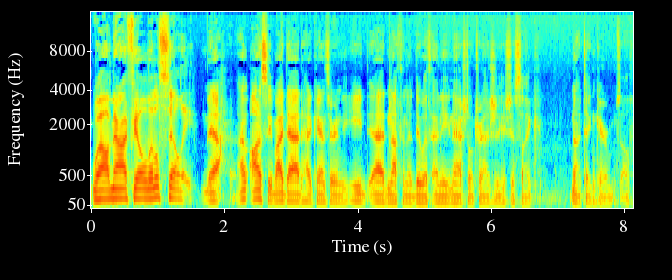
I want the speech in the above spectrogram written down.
well, now I feel a little silly. Yeah, I, honestly, my dad had cancer and he had nothing to do with any national tragedy. It's just like not taking care of himself.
